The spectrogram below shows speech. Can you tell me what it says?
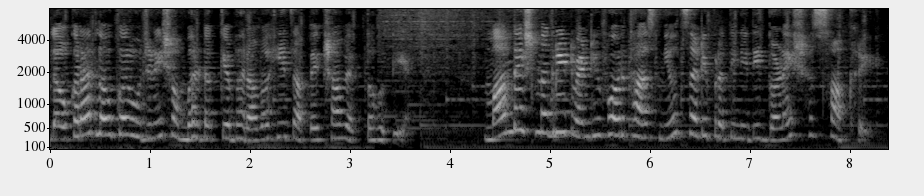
लवकरात लवकर उजनी शंभर टक्के भरावं हीच अपेक्षा व्यक्त होतीये. मानदेश नगरी ट्वेंटी फोर तास न्यूजसाठी प्रतिनिधी गणेश साखरे.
